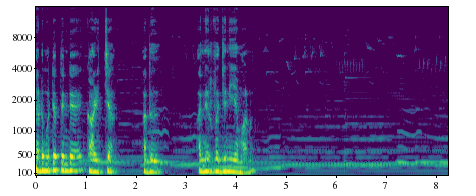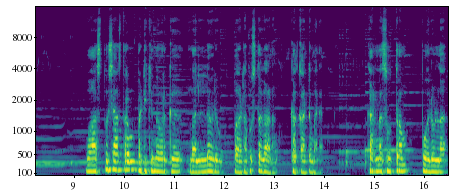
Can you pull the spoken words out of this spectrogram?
നടുമുറ്റത്തിന്റെ കാഴ്ച അത് അനിർവചനീയമാണ്. വാസ്തുശാസ്ത്രം പഠിക്കുന്നവർക്ക് നല്ലൊരു പാഠപുസ്തകമാണ് കക്കാട്ടുമന. കർണസൂത്രം പോലുള്ള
